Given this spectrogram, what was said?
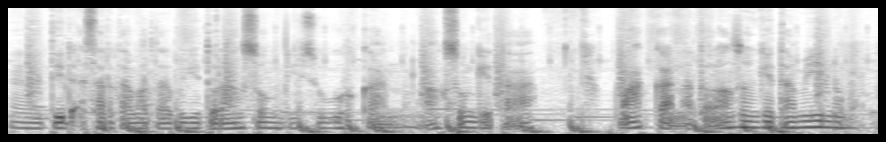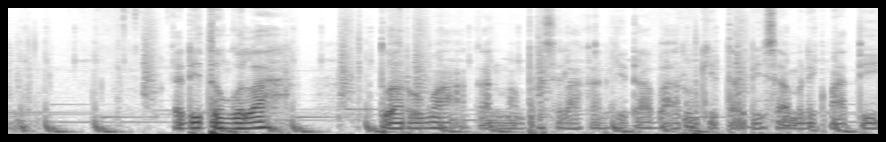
eh, tidak serta merta begitu langsung disuguhkan langsung kita makan atau langsung kita minum. Jadi tunggulah tuan rumah akan mempersilahkan kita baru kita bisa menikmati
